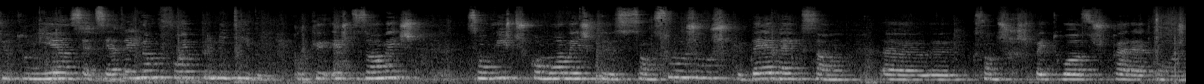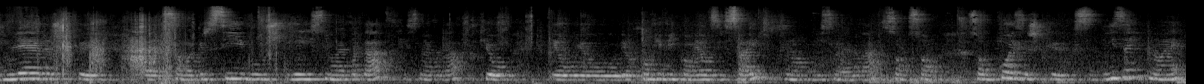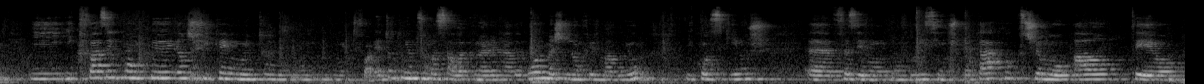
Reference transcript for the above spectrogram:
Teutoniense, etc., e não me foi permitido, porque estes homens são vistos como homens que são sujos, que bebem, que são, que são desrespeituosos para com as mulheres, que uh, são agressivos, e isso não é verdade, isso não é verdade, porque eu, eu, eu, eu convivi com eles e sei que não, isso não é verdade, são, são, são coisas que, que se dizem, não é? E, e, que fazem com que eles fiquem muito, muito, fora. Então tínhamos uma sala que não era nada boa, mas não fez mal nenhum, e conseguimos fazer um, um, belíssimo espetáculo que se chamou Al Teo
